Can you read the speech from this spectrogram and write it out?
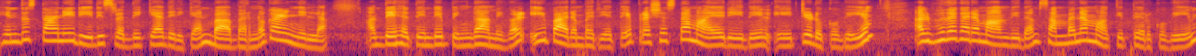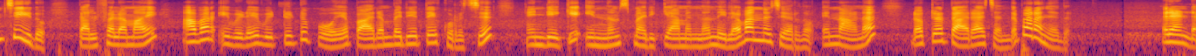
ഹിന്ദുസ്ഥാനി രീതി ശ്രദ്ധിക്കാതിരിക്കാൻ ബാബറിനു കഴിഞ്ഞില്ല. അദ്ദേഹത്തിന്റെ പിൻഗാമികൾ ഈ പാരമ്പര്യത്തെ പ്രശസ്തമായ രീതിയിൽ ഏറ്റെടുക്കുകയും അത്ഭുതകരമാം വിധം സമ്പന്നമാക്കി തീർക്കുകയും ചെയ്തു. തൽഫലമായി അവർ ഇവിടെ വിട്ടിട്ടു പോയ പാരമ്പര്യത്തെക്കുറിച്ച് ഇന്ത്യയ്ക്ക് ഇന്നും സ്മരിക്കാമെന്ന നില വന്നു ചേർന്നു എന്നാണ് ഡോക്ടർ താരാചന്ദ് പറഞ്ഞത്. രണ്ട്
